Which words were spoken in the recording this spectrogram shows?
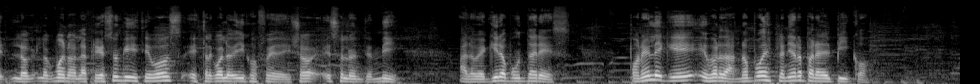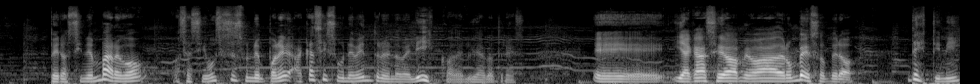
eh, lo- lo- bueno, la explicación que diste vos es tal cual lo dijo Fede. Yo eso lo entendí. A lo que quiero apuntar es. Ponerle que es verdad, no podés planear para el pico. Pero sin embargo, o sea, si vos haces un. Poner, acá se hizo un evento en el obelisco del Diablo 3. Eh, y acá se va, me va a dar un beso, pero Destiny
